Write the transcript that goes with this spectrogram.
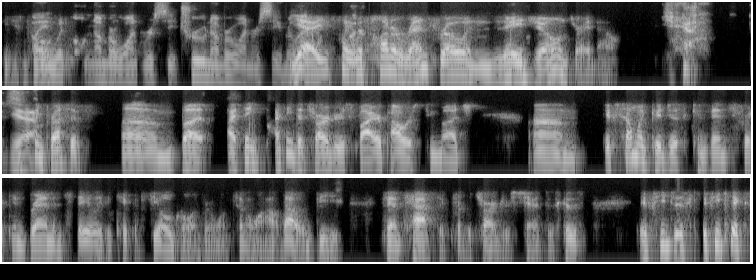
he's playing oh, with oh, number one receiver, true number one receiver. Yeah, like, he's playing with Hunter Renfrow and Zay Jones right now. Yeah, yeah, impressive. Um, but I think I think the Chargers' firepower is too much. Um, if someone could just convince fricking Brandon Staley to kick a field goal every once in a while, that would be fantastic for the Chargers' chances. Because if he just if he kicks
